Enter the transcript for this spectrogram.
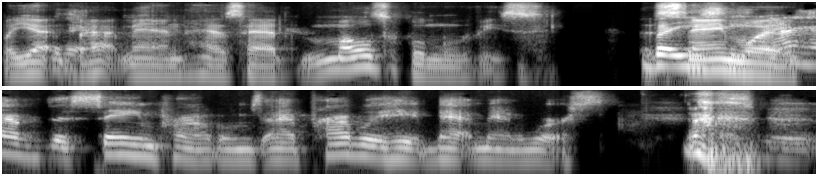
but yet Okay. Batman has had multiple movies the but same see, way. I have the same problems. and I probably hate Batman worse. So,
